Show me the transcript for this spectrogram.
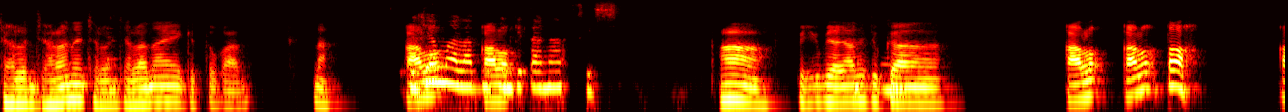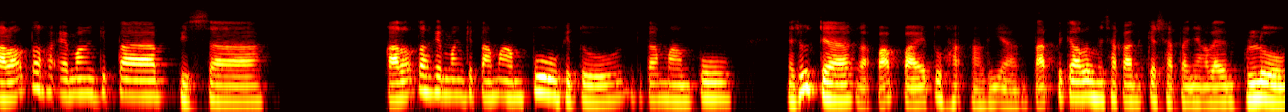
Jalan-jalan aja jalan-jalan aja gitu kan. Nah, kalau malah bikin kalau kita narsis. ah, bikin narsis juga. Kalau kalau toh kalau toh emang kita bisa kalau toh emang kita mampu gitu, kita mampu ya sudah nggak apa-apa itu hak kalian. Tapi kalau misalkan kesehatan yang lain belum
